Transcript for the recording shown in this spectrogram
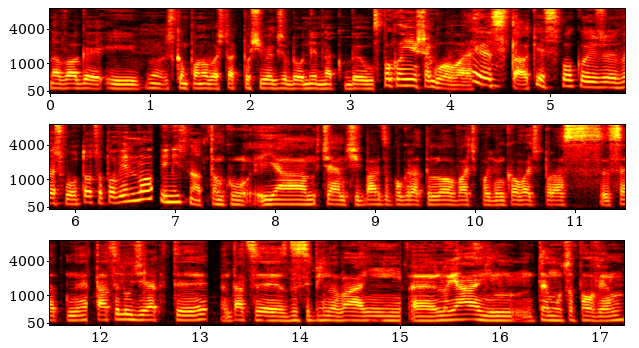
na wagę i no, skomponować tak posiłek, żeby on jednak był... Spokojniejsza głowa jest. Jest tak, jest spokój, że weszło to, co powinno i nic na to. Tomku, ja chciałem Ci bardzo pogratulować, podziękować po raz setny. Tacy ludzie jak Ty, tacy zdyscyplinowani, e, lojalni temu, co powiem,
